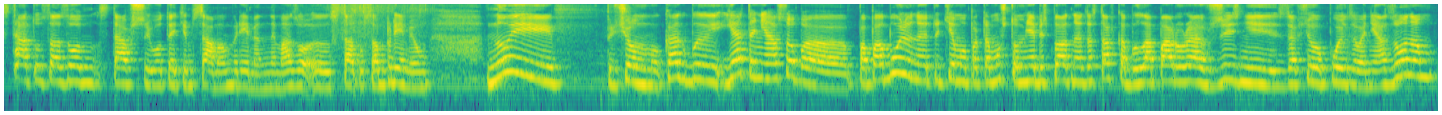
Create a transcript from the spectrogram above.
статус Озон, ставший вот этим самым временным озон, э, статусом премиум. Ну и причем, как бы, я-то не особо попоболю на эту тему, потому что у меня бесплатная доставка была пару раз в жизни за все пользование озоном.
